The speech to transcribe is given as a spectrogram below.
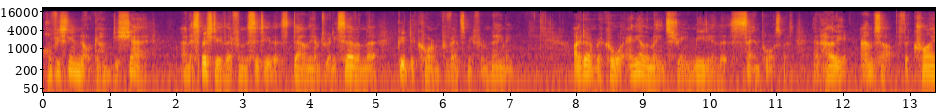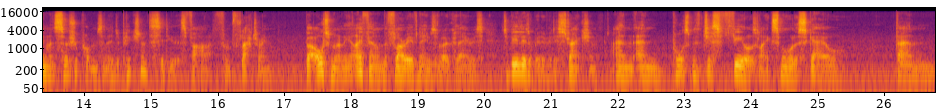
obviously are not going to share, and especially if they're from the city that's down the M27 that good decorum prevents me from naming. I don't recall any other mainstream media that's set in Portsmouth, and Hurley amps up the crime and social problems in a depiction of the city that's far from flattering. But ultimately, I found the flurry of names of local areas to be a little bit of a distraction. And, and Portsmouth just feels like smaller scale than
